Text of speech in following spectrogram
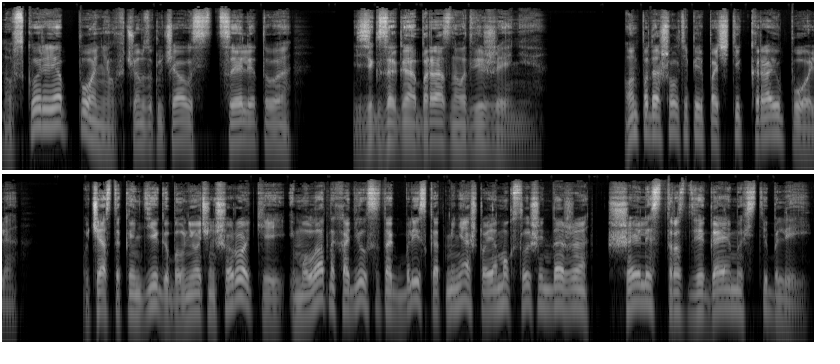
Но вскоре я понял, в чем заключалась цель этого зигзагообразного движения. Он подошел теперь почти к краю поля. Участок Индиго был не очень широкий, и Мулат находился так близко от меня, что я мог слышать даже шелест раздвигаемых стеблей.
